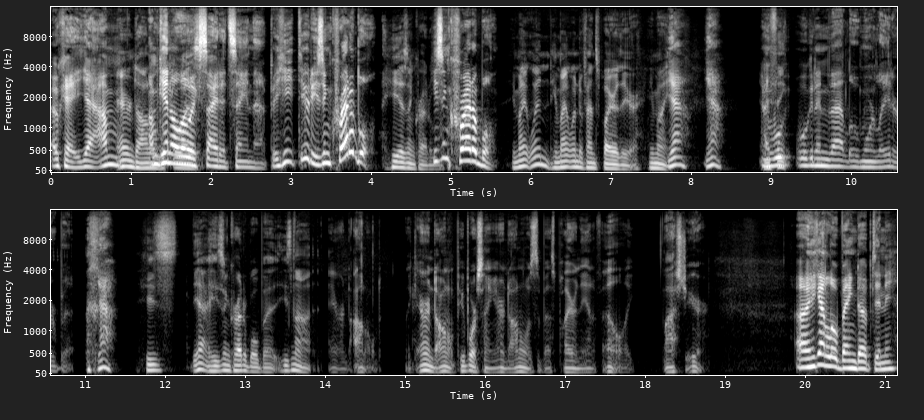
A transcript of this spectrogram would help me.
Okay, yeah, I'm Aaron Donald I'm getting a little excited saying that. But he dude, he's incredible. He is incredible. He's incredible. he might win. He might win Defense Player of the Year. He might. Yeah, yeah. And I we'll we'll get into that a little more later, but yeah. He's yeah, he's incredible, but he's not Aaron Donald. Like Aaron Donald, people are saying Aaron Donald was the best player in the NFL like last year. Uh, he got a little banged up, didn't he?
